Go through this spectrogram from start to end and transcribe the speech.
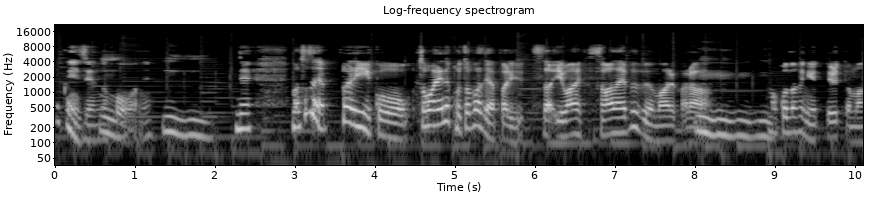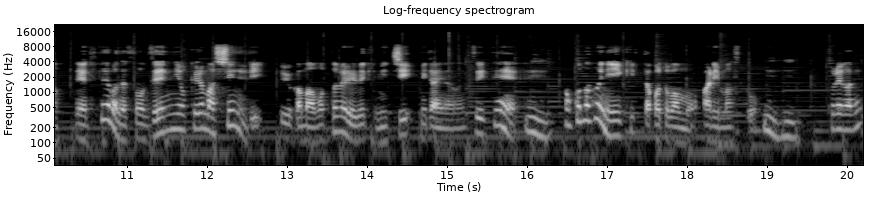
う。特に禅の方はね。うんうん。で、まあ、ただやっぱり、こう、とはいえね、言葉でやっぱり伝言わないと伝わらない部分もあるから、こんな風に言ってるってもあって、例えばね、その禅における、まあ、真理というか、まあ、求めるべき道みたいなのについて、うんまあ、こんな風に言い切った言葉もありますと。うんうん。それがね、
